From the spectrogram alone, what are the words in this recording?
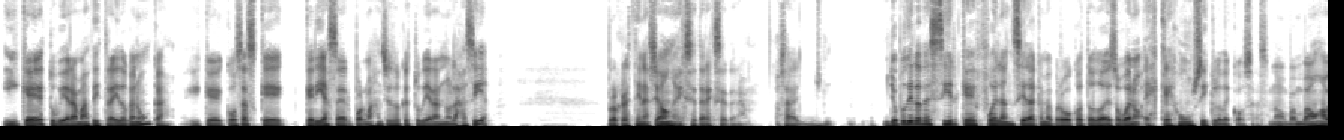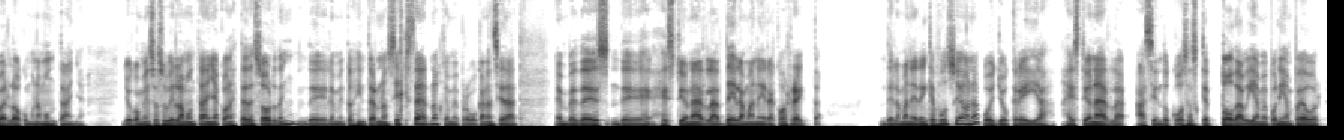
y que estuviera más distraído que nunca y que cosas que quería hacer, por más ansioso que estuviera, no las hacía. Procrastinación, etcétera, etcétera. O sea, yo pudiera decir que fue la ansiedad que me provocó todo eso. Bueno, es que es un ciclo de cosas, ¿no? Vamos a verlo como una montaña. Yo comienzo a subir la montaña con este desorden de elementos internos y externos que me provocan ansiedad, en vez de, de gestionarla de la manera correcta, de la manera en que funciona, pues yo creía gestionarla haciendo cosas que todavía me ponían peor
